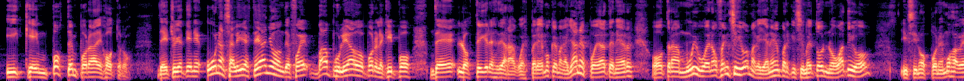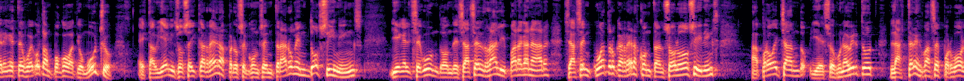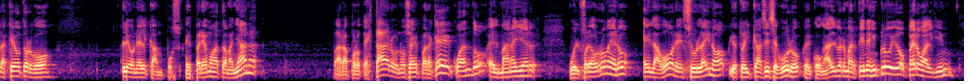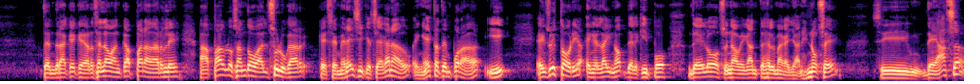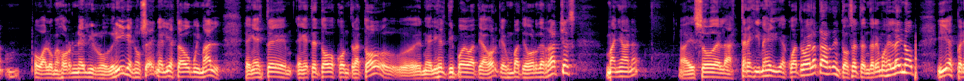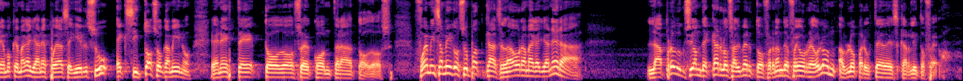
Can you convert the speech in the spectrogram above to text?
y que en postemporada es otro. De hecho, ya tiene una salida este año donde fue vapuleado por el equipo de los Tigres de Aragua. Esperemos que Magallanes pueda tener otra muy buena ofensiva. Magallanes en Barquisimeto no batió. Y si nos ponemos a ver en este juego, tampoco batió mucho. Está bien, hizo seis carreras, pero se concentraron en dos innings. Y en el segundo, donde se hace el rally para ganar, se hacen cuatro carreras con tan solo dos innings aprovechando, y eso es una virtud, las tres bases por bolas que otorgó Leonel Campos. Esperemos hasta mañana para protestar o no sé para qué, cuando el manager Wilfredo Romero elabore su line-up. Yo estoy casi seguro que con Albert Martínez incluido, pero alguien tendrá que quedarse en la banca para darle a Pablo Sandoval su lugar que se merece y que se ha ganado en esta temporada y en su historia en el line-up del equipo de los navegantes del Magallanes. No sé si de Asa o a lo mejor Nelly Rodríguez, no sé, Nelly ha estado muy mal en este, en este todos contra todos. Nelly es el tipo de bateador que es un bateador de rachas. Mañana, a eso de las tres y media, cuatro de la tarde, entonces tendremos el line-up y esperemos que Magallanes pueda seguir su exitoso camino en este todos contra todos. Fue mis amigos su podcast, La Hora Magallanera. La producción de Carlos Alberto Fernández Feo Reolón habló para ustedes Carlito Feo.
